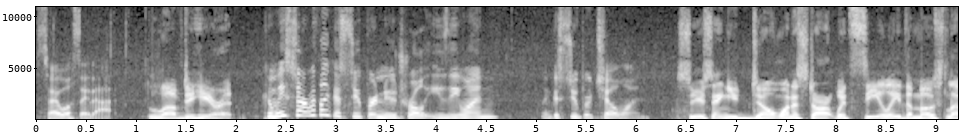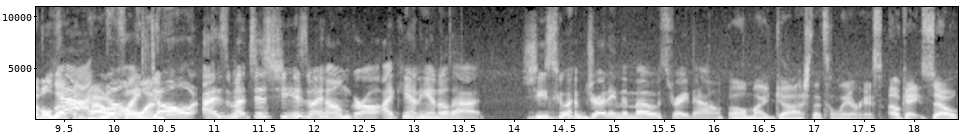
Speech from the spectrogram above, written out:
So I will say that. Love to hear it. Can we start with like a super neutral, easy one, like a super chill one? So you're saying you don't want to start with Sealy, the most leveled up and powerful no, I one? don't. As much as she is my homegirl, I can't handle that. She's who I'm dreading the most right now. Oh my gosh, that's hilarious. Okay, so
